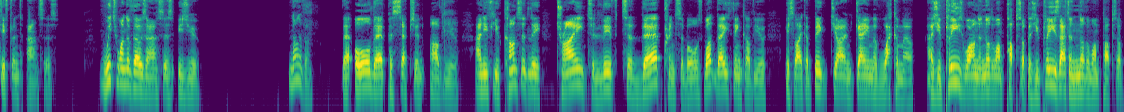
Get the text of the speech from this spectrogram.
different answers. Which one of those answers is you? None of them. They're all their perception of you. And if you constantly try to live to their principles, what they think of you, it's like a big giant game of whack-a-mole. As you please one, another one pops up. As you please that, another one pops up.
